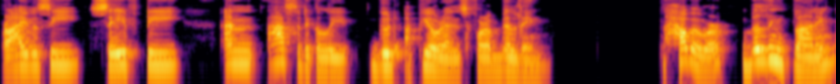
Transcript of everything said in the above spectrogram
privacy, safety, and aesthetically good appearance for a building. However, building planning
